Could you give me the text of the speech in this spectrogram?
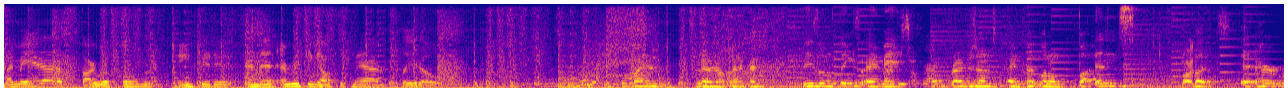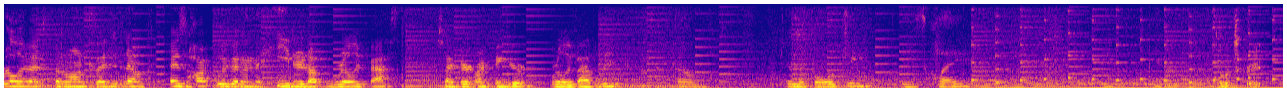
I made it out of styrofoam and I painted it, and then everything else is made out of Play-Doh. Mine, no, not mitochondria. These little things I made ribosomes. I put little buttons, but it hurt really bad to put them on because I didn't know it was a hot glue gun and they heated it up really fast. So I burnt my finger really badly. Um, and the Golgi is clay. It looks great.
